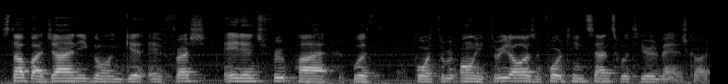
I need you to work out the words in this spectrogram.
stop by Giant Eagle and get a fresh 8-inch fruit pie with for th- only $3.14 with your Advantage card.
